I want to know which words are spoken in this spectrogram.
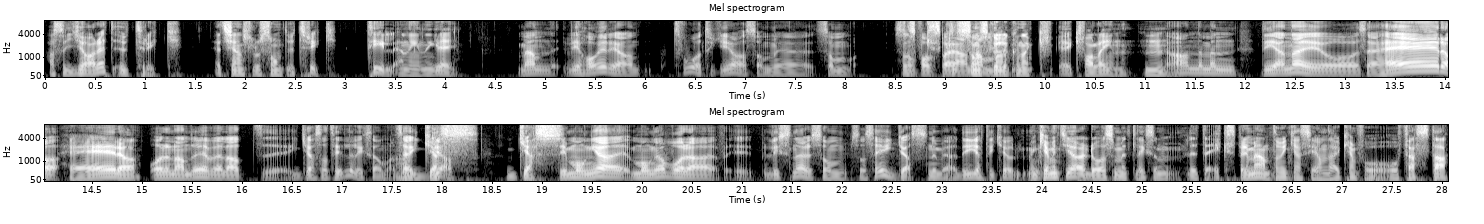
alltså göra ett uttryck, ett känslor och sånt uttryck till en innegrej? Men vi har ju redan två tycker jag som, eh, som, som, Som, folk börjar som skulle kunna eh, kvala in. Mm. Ja nej, men det ena är ju att säga hej då Hej då! och den andra är väl att eh, gössa till det liksom, att säga Ja, göss. Göss. Det är många, många av våra eh, lyssnare som, som säger göss numera, det är jättekul. Men kan vi inte göra då som ett liksom, lite experiment om vi kan se om det här kan få att fästa?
